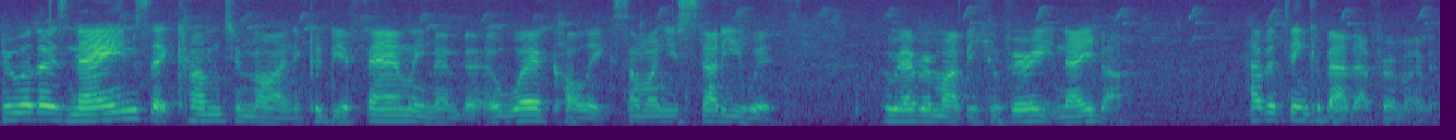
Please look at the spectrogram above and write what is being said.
Who are those names that come to mind? It could be a family member, a work colleague, someone you study with, whoever it might be, your very neighbour. Have a think about that for a moment.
